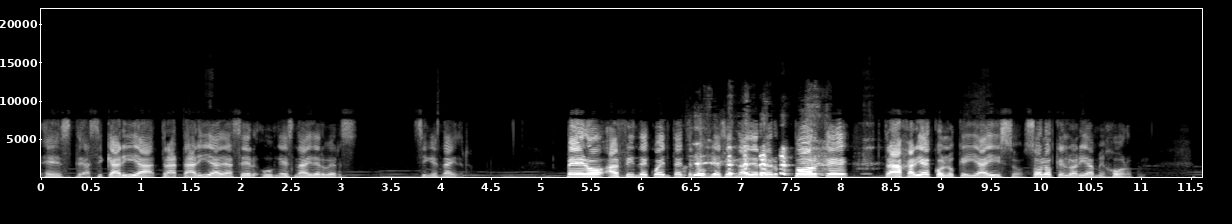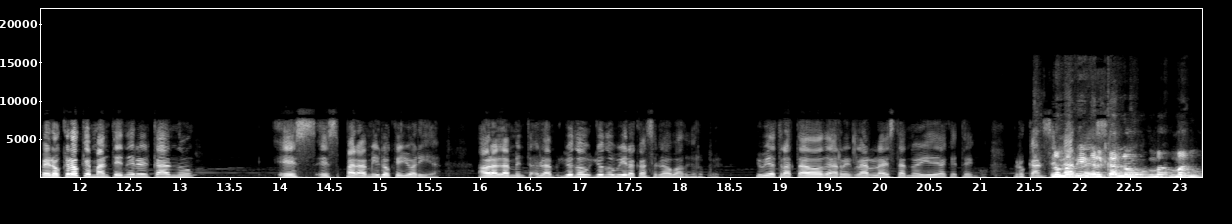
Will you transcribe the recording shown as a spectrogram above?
Este, así que haría, trataría de hacer un Snyderverse sin Snyder. Pero al fin de cuentas, entre comillas, Snyderverse, porque trabajaría con lo que ya hizo, solo que lo haría mejor. Pero creo que mantener el canon es, es para mí lo que yo haría. Ahora, lamenta- la- yo, no, yo no hubiera cancelado Batgirl. pues. Yo hubiera tratado de arreglarla esta nueva idea que tengo. Pero No, cancelar más bien el canon, ma- más,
